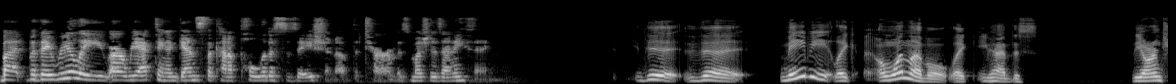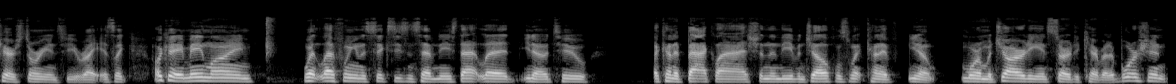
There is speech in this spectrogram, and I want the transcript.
But but they really are reacting against the kind of politicization of the term as much as anything. The the maybe like on one level, like you have this the armchair historian's view, right? It's like, okay, mainline went left wing in the 60s and 70s. That led, you know, to a kind of backlash, and then the evangelicals went kind of, you know, more majority and started to care about abortion.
